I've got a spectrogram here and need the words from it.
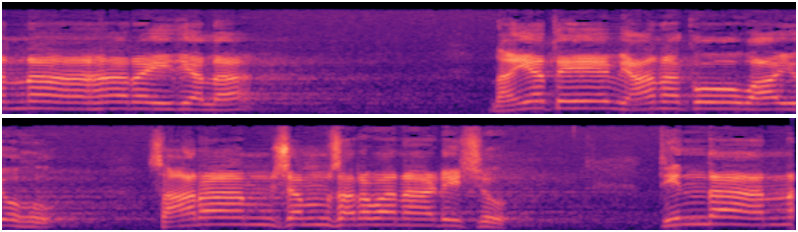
ಅನ್ನ ಆಹಾರ ಇದೆಯಲ್ಲ? ನಯತೆ ವ್ಯಾನಕೋ ವಾಯು ಸಾರಾಂಶಂ ಸರ್ವನಾಡಿಶು ತಿಂದ ಅನ್ನ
